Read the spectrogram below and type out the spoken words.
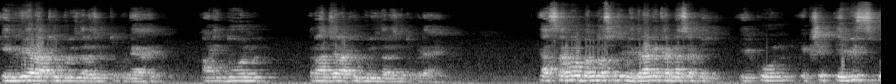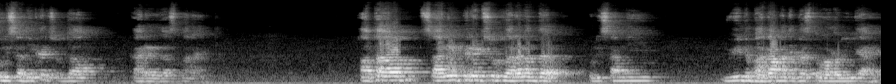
केंद्रीय राखीव पोलीस दलाचे तुकडे आहेत आणि दोन राज्य राखीव पोलीस दलाचे तुकडे आहेत. या सर्व बंदोबस्ताची निगराणी करण्यासाठी एकूण एकशे तेवीस पोलीस अधिकारी सुद्धा कार्यरत असणार आहेत. आता सायलेंट पिरियड सुरू झाल्यानंतर पोलिसांनी विविध भागामध्ये गस्त वाढवलेली आहे.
